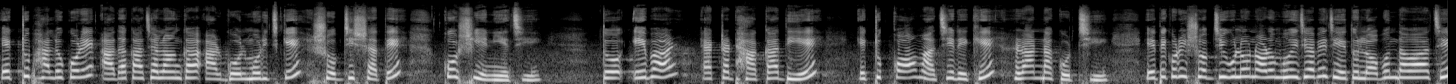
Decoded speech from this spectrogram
একটু ভালো করে আদা, কাঁচা লঙ্কা আর গোলমরিচকে সবজির সাথে কষিয়ে নিয়েছি। তো এবার একটা ঢাকা দিয়ে একটু কম আঁচে রেখে রান্না করছি। এতে করে সবজিগুলোও নরম হয়ে যাবে, যেহেতু লবণ দেওয়া আছে,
